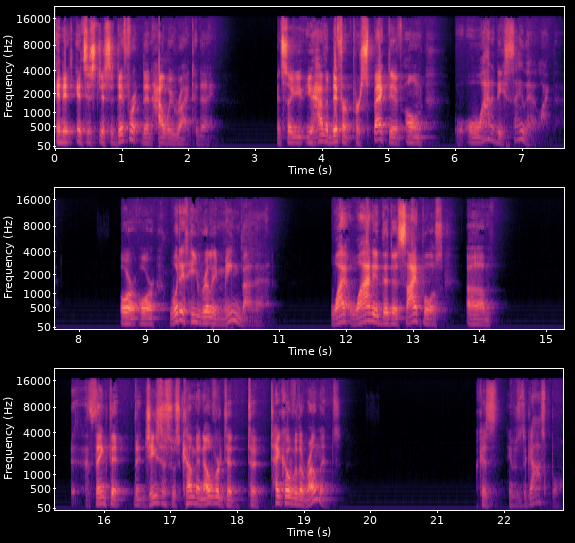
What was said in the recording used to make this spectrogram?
And it, it's just, just different than how we write today. And so you, you have a different perspective on why did he say that like that? Or, or what did he really mean by that? Why, why did the disciples um, think that, that Jesus was coming over to, to take over the Romans because it was the gospel.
